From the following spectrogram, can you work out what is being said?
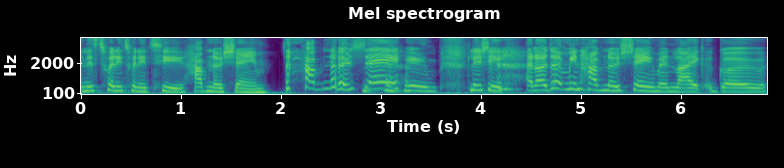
in this 2022, have no shame. have no shame. Literally. And I don't mean have no shame and like go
